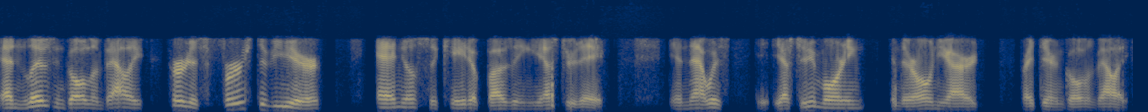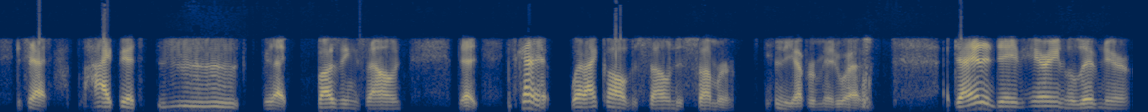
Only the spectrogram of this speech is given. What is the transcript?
and lives in Golden Valley, heard his first of year annual cicada buzzing yesterday. And that was yesterday morning in their own yard right there in Golden Valley. It's that high pitched, that buzzing sound that it's kind of what I call the sound of summer in the upper Midwest. Diane and Dave Herring, who live near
